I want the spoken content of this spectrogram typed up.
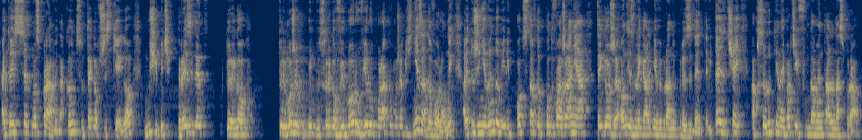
ale to jest sedno sprawy. Na końcu tego wszystkiego musi być prezydent, którego który może, z którego wyboru wielu Polaków może być niezadowolonych, ale którzy nie będą mieli podstaw do podważania tego, że on jest legalnie wybranym prezydentem. I to jest dzisiaj absolutnie najbardziej fundamentalna sprawa.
